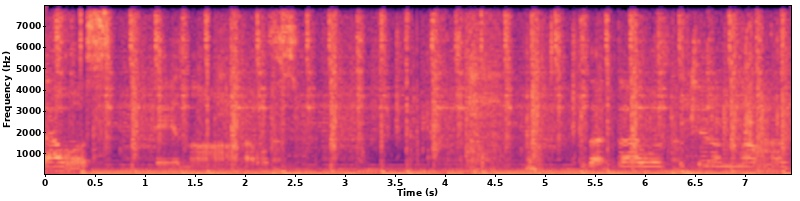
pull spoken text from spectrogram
that was enough. That was that that was the kid on not have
